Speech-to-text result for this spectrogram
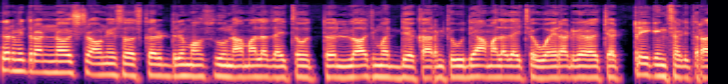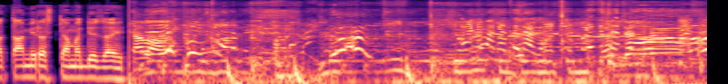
तर मित्रांनो श्रावणी सोस्कर ड्रीम हाऊसहून आम्हाला जायचं होतं लॉजमध्ये. कारण की उद्या आम्हाला जायचं वैराटगडाच्या ट्रेकिंगसाठी. तर आता आम्ही रस्त्यामध्येच आहे. कसं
